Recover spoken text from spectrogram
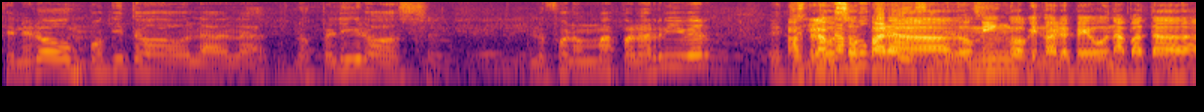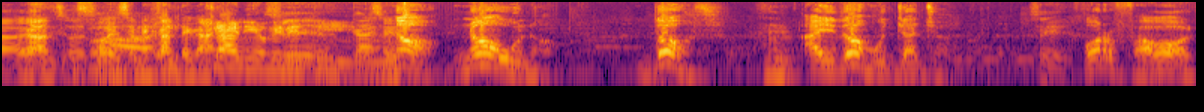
generó un Mm. poquito la- la- los peligros, Sí. lo fueron más para River. Este, Aplausos para Domingo que no le pegó una patada a Ganso después de Ah, semejante caño. caño que Sí, le. No, no uno. Dos. Hay dos muchachos. Sí. Por favor.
